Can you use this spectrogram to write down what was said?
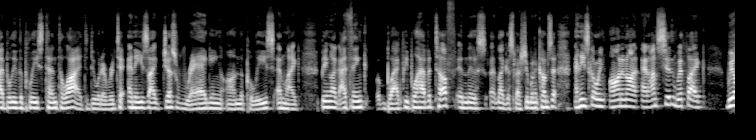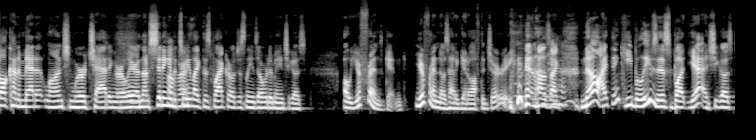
I believe the police tend to lie to do whatever it takes, and he's like just ragging on the police and like being like, I think black people have it tough in this, uh, like especially when it comes to, and he's going on and on, and I'm sitting with like, we all kind of met at lunch and we were chatting earlier, and I'm sitting in between like this black girl just leans over to me and she goes oh, your friend's getting, your friend knows how to get off the jury. and I was like, no, I think he believes this, but yeah. And she goes,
